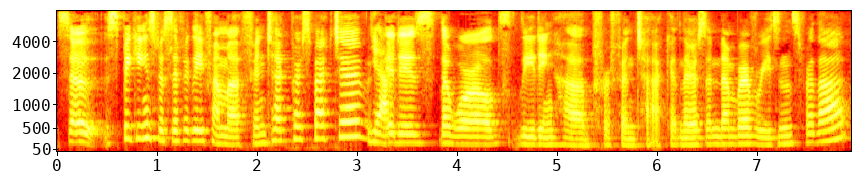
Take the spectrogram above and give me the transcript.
So, speaking specifically from a fintech perspective, yeah. it is the world's leading hub for fintech, and there's a number of reasons for that.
